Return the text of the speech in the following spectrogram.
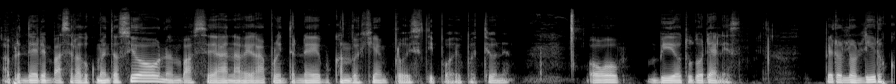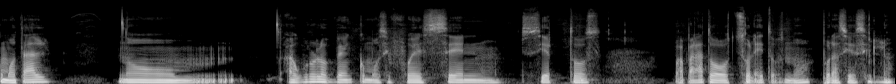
aprender en base a la documentación o en base a navegar por internet buscando ejemplos y ese tipo de cuestiones. O videotutoriales. Pero los libros como tal, no. Algunos los ven como si fuesen ciertos aparatos obsoletos, ¿no? Por así decirlo.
